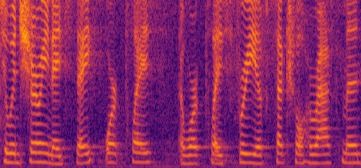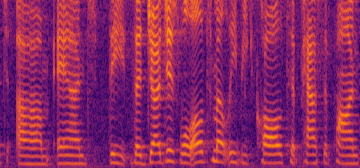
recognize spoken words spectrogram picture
to ensuring a safe workplace, a workplace free of sexual harassment, um, and the, the judges will ultimately be called to pass upon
